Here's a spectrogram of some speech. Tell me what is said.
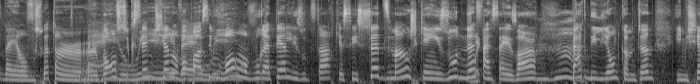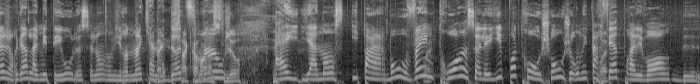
Bien, on vous souhaite un, ben bon succès, Michel. On va ben passer vous voir. On vous rappelle, les auditeurs, que c'est ce dimanche 15 août, 9 à 16 h, mm. Parc des Lions de Compton. Et Michel, je regarde la météo, là, selon Environnement ben, Canada. Ça dimanche. commence là. hey, il annonce hyper beau, 23 ensoleillé, pas trop chaud, journée parfaite pour aller voir des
